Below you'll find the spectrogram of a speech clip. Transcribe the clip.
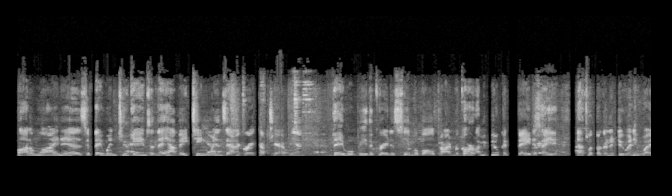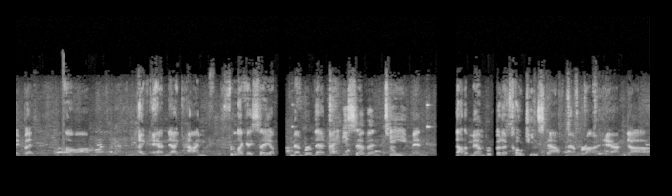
Bottom line is, if they win two games and they have 18 wins and a Grey Cup champion, they will be the greatest team of all time. Regardless, I mean, people can debate it. They, that's what they're going to do anyway. But um, I, and I, I'm, for, like I say, a member of that '97 team, and not a member, but a coaching staff member. And uh,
